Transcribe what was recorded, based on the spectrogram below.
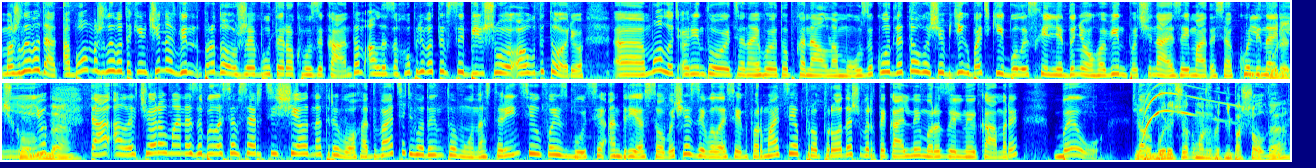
Можливо, да. Або можливо, таким чином він продовжує бути рок-музикантом, але захоплювати все більшу аудиторію. Е, молодь орієнтується на його ютуб канал на музику. Для того, щоб їх батьки були схильні до нього, він починає займатися кулінарією. Да. Та але вчора в мене забилася в серці ще одна тривога. 20 годин тому на сторінці у Фейсбуці Андрія Собича з'явилася інформація про продаж вертикальної морозильної камери БУ. Типа бурячок, может быть, не пошел, да?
